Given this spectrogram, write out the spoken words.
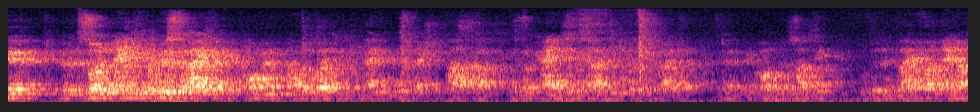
Dinge äh, sollen eigentlich nur Österreicher bekommen, aber Leute, die keinen österreichischen Pass haben, sollen keine Sozialhilfe und so weiter bekommen. Das haben sie unter dem Beifall einer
